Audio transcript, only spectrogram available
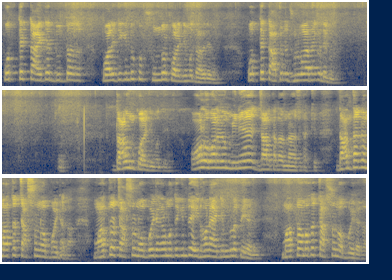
প্রত্যেকটা আইটেম দুর্দান্ত। কোয়ালিটি কিন্তু খুব সুন্দর কোয়ালিটির মধ্যে হবে, দেখুন। প্রত্যেকটা আঁচলে ঝুল বাঁধা থাকবে, দেখুন। দারুণ কোয়ালিটির মধ্যে। অল ওভার এবং মিনে জাল কাতার বেনারসি থাকছে। দাম থাকবে মাত্র চারশো নব্বই টাকা। মাত্র চারশো নব্বই টাকার মধ্যে কিন্তু এই ধরনের আইটেমগুলো পেয়ে যাবেন। মাত্র মাত্র চারশো নব্বই টাকা।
